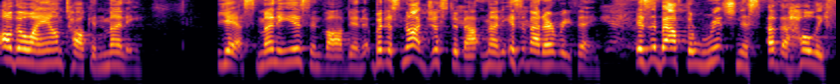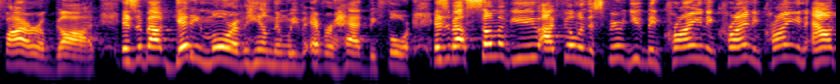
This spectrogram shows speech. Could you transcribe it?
although I am talking money. Yes, money is involved in it, but it's not just about money. It's about everything. It's about the richness of the holy fire of God. It's about getting more of Him than we've ever had before. It's about some of you, I feel in the Spirit, you've been crying and crying and crying out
